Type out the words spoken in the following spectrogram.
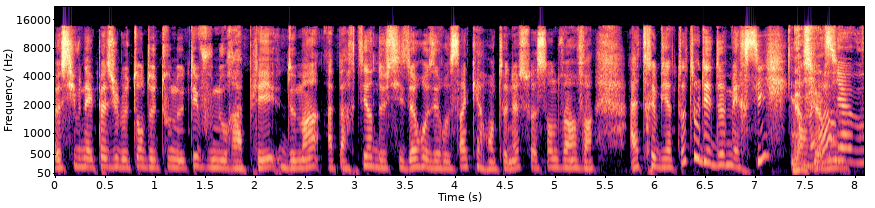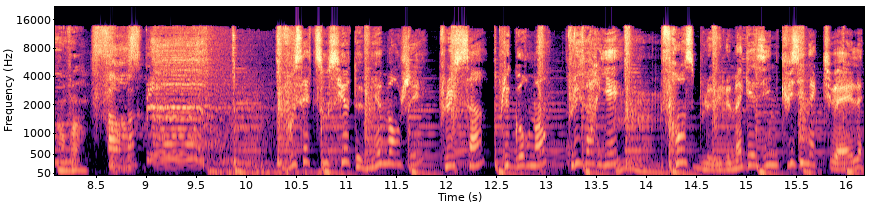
Euh, si vous n'avez pas eu le temps de tout noter, vous nous rappelez demain à partir de 6h au 05 49 60 20 20. À très bientôt tous les deux. Merci. Merci, Au à, revoir. vous. Au revoir. Au revoir. Vous êtes soucieux de mieux manger, plus sain, plus gourmand, plus varié? France Bleu et le magazine Cuisine Actuelle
